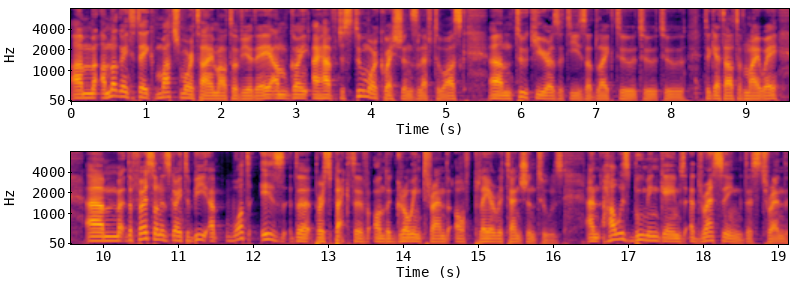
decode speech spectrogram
Um, I'm not going to take much more time out of your day. I'm going. I have just two more questions left to ask. Um, two curiosities I'd like to to to to get out of my way. Um, the first one is going to be uh, what is the perspective on the growing trend of player retention tools, and how is Booming Games addressing this trend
